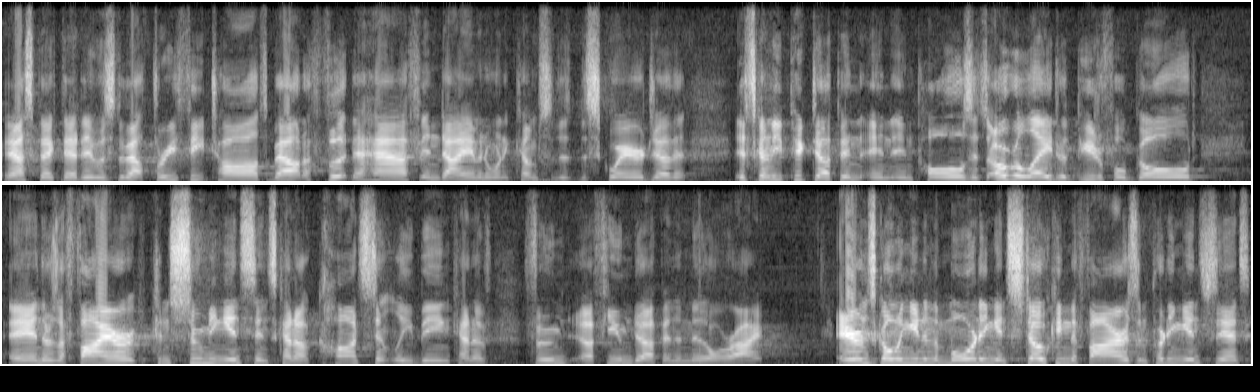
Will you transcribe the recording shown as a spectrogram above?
An aspect that it was about three feet tall, it's about a foot and a half in diameter when it comes to the, the squarage of it. It's going to be picked up in, in, in poles, it's overlaid with beautiful gold, and there's a fire consuming incense kind of constantly being kind of fumed, uh, fumed up in the middle, right? Aaron's going in in the morning and stoking the fires and putting incense.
